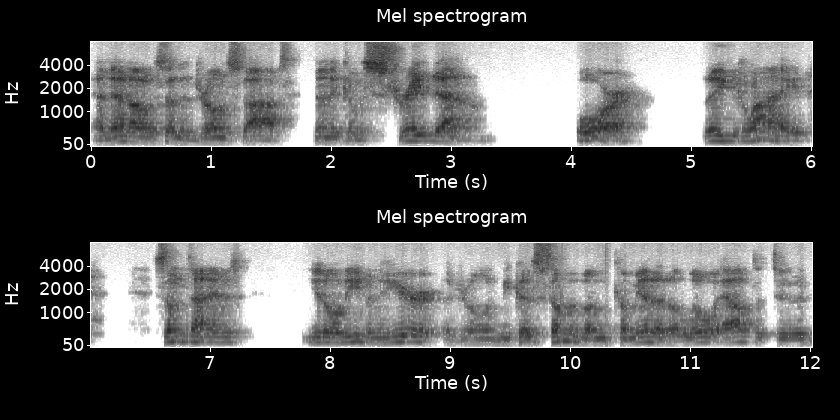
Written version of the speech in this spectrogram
and then all of a sudden the drone stops, then they come straight down. Or they glide. Sometimes you don't even hear a drone because some of them come in at a low altitude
